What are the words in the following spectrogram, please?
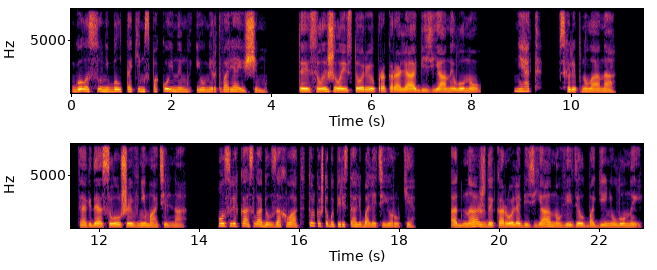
Голос Суни был таким спокойным и умиротворяющим. Ты слышала историю про короля обезьян и луну? Нет, всхлипнула она. Тогда слушай внимательно. Он слегка ослабил захват, только чтобы перестали болеть ее руки. Однажды король обезьян увидел богиню Луны.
